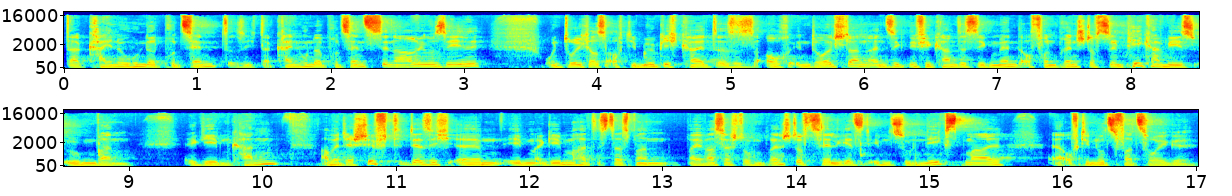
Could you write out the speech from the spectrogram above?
da keine 100 Prozent, dass ich da kein 100 Prozent Szenario sehe und durchaus auch die Möglichkeit, dass es auch in Deutschland ein signifikantes Segment auch von Brennstoffzellen PKWs irgendwann geben kann. Aber der Shift, der sich ähm, eben ergeben hat, ist, dass man bei Wasserstoff- und Brennstoffzelle jetzt eben zunächst mal äh, auf die Nutzfahrzeuge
